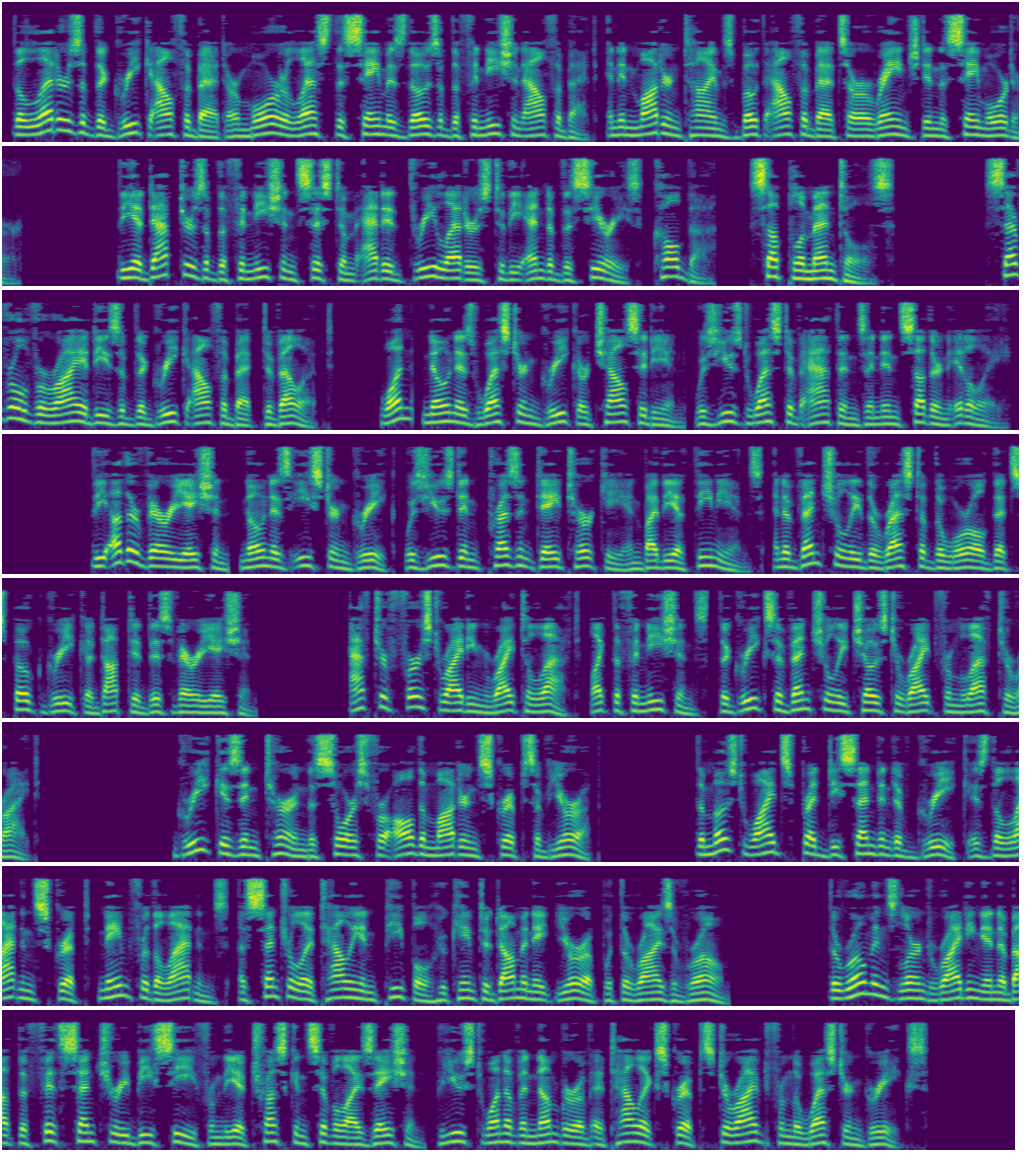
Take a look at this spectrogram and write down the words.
The letters of the Greek alphabet are more or less the same as those of the Phoenician alphabet, and in modern times both alphabets are arranged in the same order. The adapters of the Phoenician system added three letters to the end of the series, called the supplementals. Several varieties of the Greek alphabet developed. One, known as Western Greek or Chalcidian, was used west of Athens and in southern Italy. The other variation, known as Eastern Greek, was used in present-day Turkey and by the Athenians, and eventually the rest of the world that spoke Greek adopted this variation. After first writing right to left, like the Phoenicians, the Greeks eventually chose to write from left to right. Greek is in turn the source for all the modern scripts of Europe. The most widespread descendant of Greek is the Latin script, named for the Latins, a Central Italian people who came to dominate Europe with the rise of Rome. The Romans learned writing in about the 5th century BC from the Etruscan civilization, who used one of a number of Italic scripts derived from the Western Greeks.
